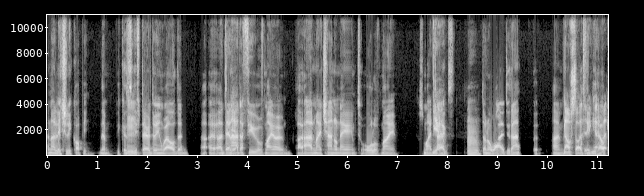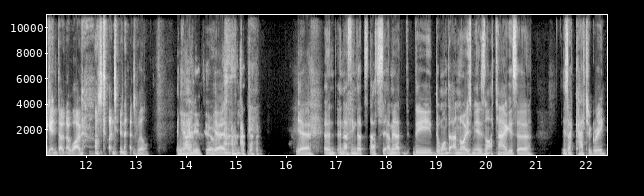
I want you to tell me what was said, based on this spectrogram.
and I literally copy them because mm. if they're doing well, then I, I then yeah. add a few of my own. I add my channel name to all of my my yeah. tags. Mm. Don't know why I do that, but I'm. Now I've started doing it. But again, don't know why. but I've start doing that as well. Yeah, I do too. Yeah. Yeah, and and I think that's that's it. I mean, the the one that annoys me is not a tag; is a is a category.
